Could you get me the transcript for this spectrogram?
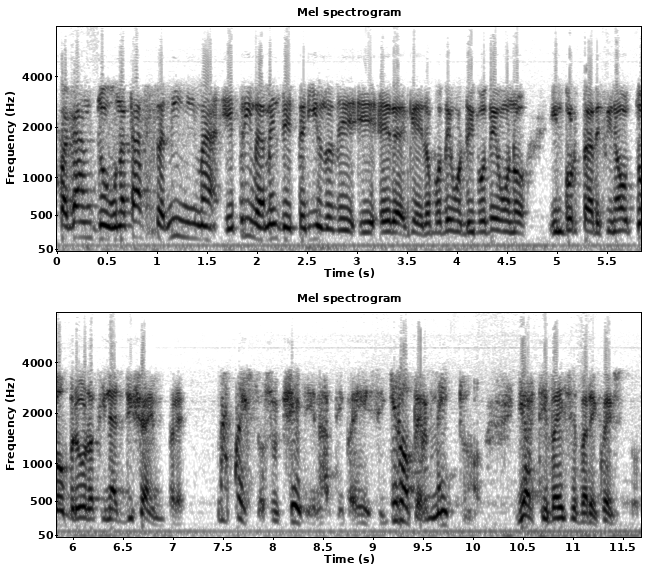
pagando una tassa minima e prima mentre il periodo de, eh, che lo potevano, li potevano importare fino a ottobre, ora fino a dicembre. Ma questo succede in altri paesi, glielo permettono gli altri paesi a fare questo.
